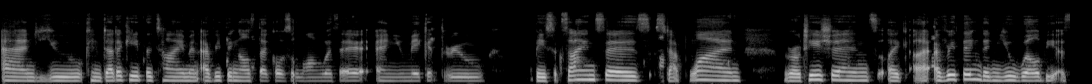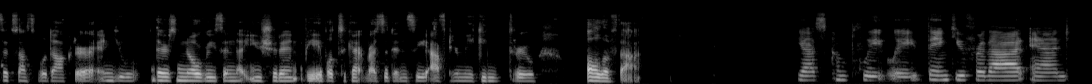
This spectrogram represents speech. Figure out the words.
and you can dedicate the time and everything else that goes along with it, and you make it through basic sciences, step one, rotations, like uh, everything, then you will be a successful doctor. And you, there's no reason that you shouldn't be able to get residency after making through all of that. Yes, completely. Thank you for that. And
